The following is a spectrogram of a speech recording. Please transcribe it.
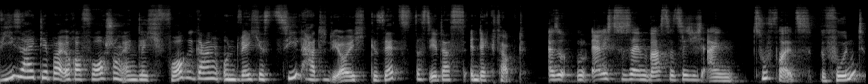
Wie seid ihr bei eurer Forschung eigentlich vorgegangen und welches Ziel hattet ihr euch gesetzt, dass ihr das entdeckt habt? Also um ehrlich zu sein, war es tatsächlich ein Zufallsbefund,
